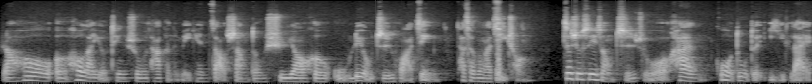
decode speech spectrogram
然后，呃，后来有听说他可能每天早上都需要喝五六支花精，他才有办法起床。这就是一种执着和过度的依赖。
